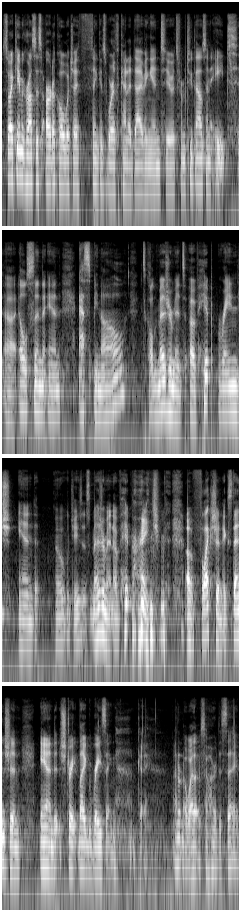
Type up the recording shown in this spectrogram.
So I came across this article, which I think is worth kind of diving into. It's from 2008, uh, Elson and Aspinall. It's called Measurement of Hip Range and oh Jesus, measurement of hip range of flexion, extension, and straight leg raising. Okay, I don't know why that was so hard to say.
